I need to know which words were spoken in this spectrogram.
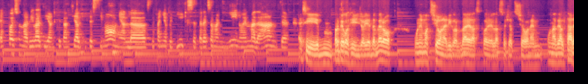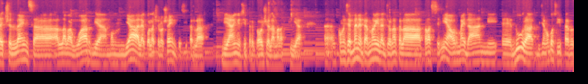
e poi sono arrivati anche tanti altri testimonial, Stefania Petix, Teresa Magnino, Emma Dante. Eh sì, proprio così, Gioia, è davvero un'emozione ricordare la storia dell'associazione, una realtà d'eccellenza all'avanguardia mondiale con la celocentesi per la diagnosi precoce della malattia. Eh, come sebbene per noi la giornata della talassemia ormai da anni eh, dura, diciamo così, per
